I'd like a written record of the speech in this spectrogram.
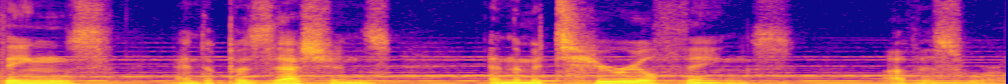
things and the possessions and the material things of this world?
